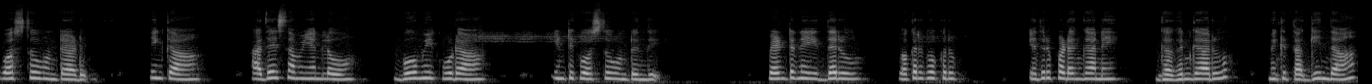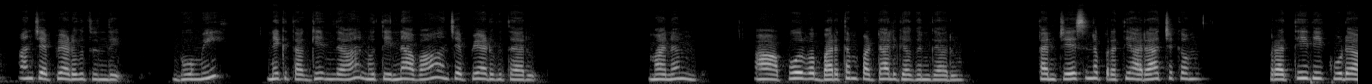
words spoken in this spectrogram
వస్తూ ఉంటాడు. ఇంకా అదే సమయంలో భూమి కూడా ఇంటికి వస్తూ ఉంటుంది. వెంటనే ఇద్దరు ఒకరికొకరు ఎదురుపడంగానే గగన్ గారు మీకు తగ్గిందా? అని చెప్పి అడుగుతుంది. భూమి నీకు తగ్గిందా? నువ్వు తిన్నావా? అని చెప్పి అడుగుతారు. మనం ఆ అపూర్వ భరతం పట్టాలి గగన్ గారు. తను చేసిన ప్రతి అరాచకం ప్రతిదీ కూడా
